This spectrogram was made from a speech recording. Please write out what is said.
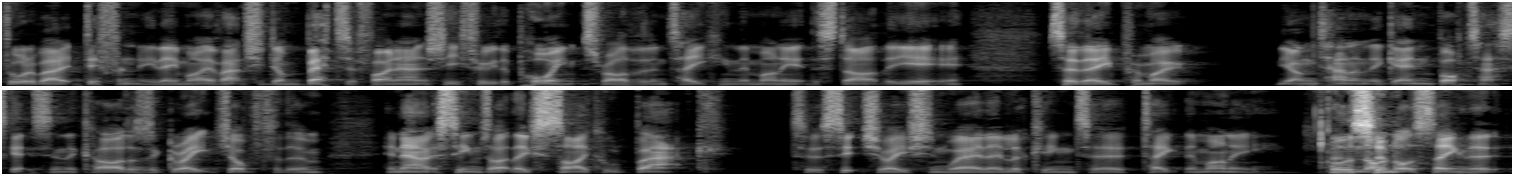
thought about it differently, they might have actually done better financially through the points rather than taking the money at the start of the year. So they promote young talent again. Bottas gets in the car, does a great job for them, and now it seems like they've cycled back to a situation where they're looking to take the money. Well, not, sim- not saying that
